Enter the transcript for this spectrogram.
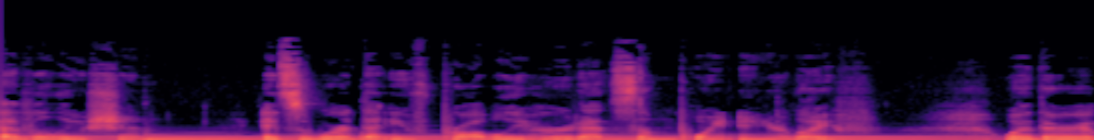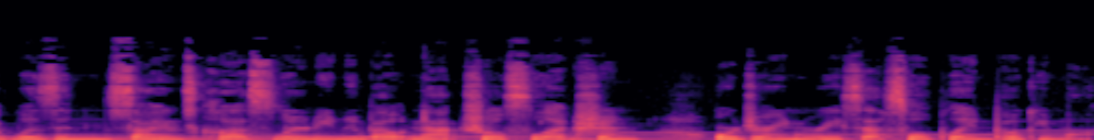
Evolution. It's a word that you've probably heard at some point in your life whether it was in science class learning about natural selection or during recess while playing Pokemon.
